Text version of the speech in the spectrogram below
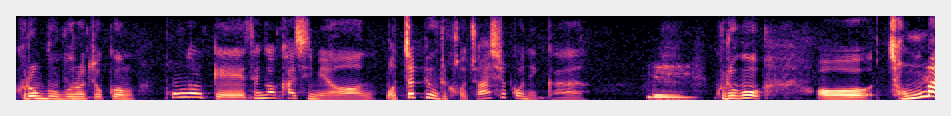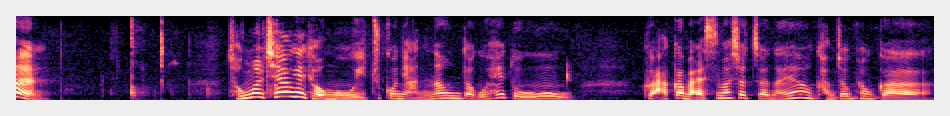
그런 부분을 조금 폭넓게 생각하시면 어차피 우리 거주하실 거니까. 네. 그리고 어, 정말 정말 최악의 경우 입주권이 안 나온다고 해도 그 아까 말씀하셨잖아요. 감정평가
